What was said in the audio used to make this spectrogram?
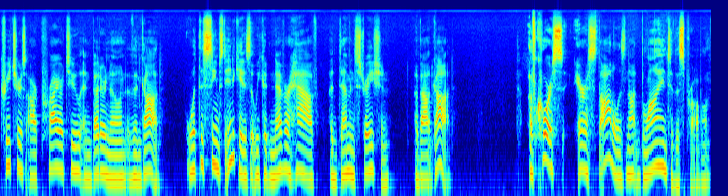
Creatures are prior to and better known than God. What this seems to indicate is that we could never have a demonstration about God. Of course, Aristotle is not blind to this problem.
